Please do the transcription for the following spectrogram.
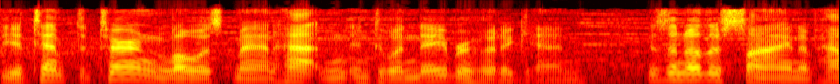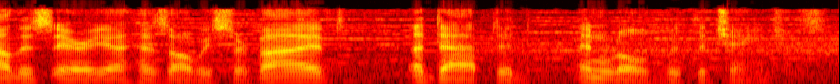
The attempt to turn lowest Manhattan into a neighborhood again is another sign of how this area has always survived, adapted, and rolled with the changes.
